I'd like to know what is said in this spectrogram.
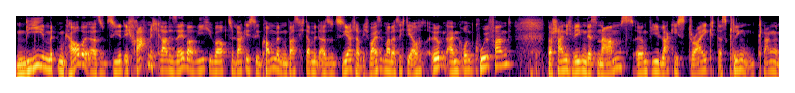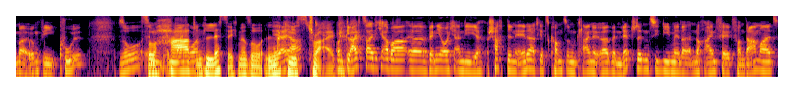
nie mit einem Cowboy assoziiert. Ich frage mich gerade selber, wie ich überhaupt zu Luckys gekommen bin und was ich damit assoziiert habe. Ich weiß immer, dass ich die aus irgendeinem Grund cool fand. Wahrscheinlich wegen des Namens. Irgendwie Lucky Strike. Das kling, klang immer irgendwie cool. So, so in, in hart und lässig, ne? So Lucky ja, ja. Strike. Und gleichzeitig aber, äh, wenn ihr euch an die Schachteln erinnert, jetzt kommt so eine kleine Urban Legend, die mir da noch einfällt von damals.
